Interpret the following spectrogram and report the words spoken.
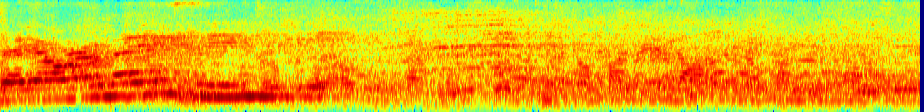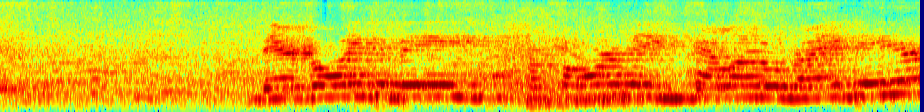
They are amazing. They're going to be performing Hello Reindeer,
